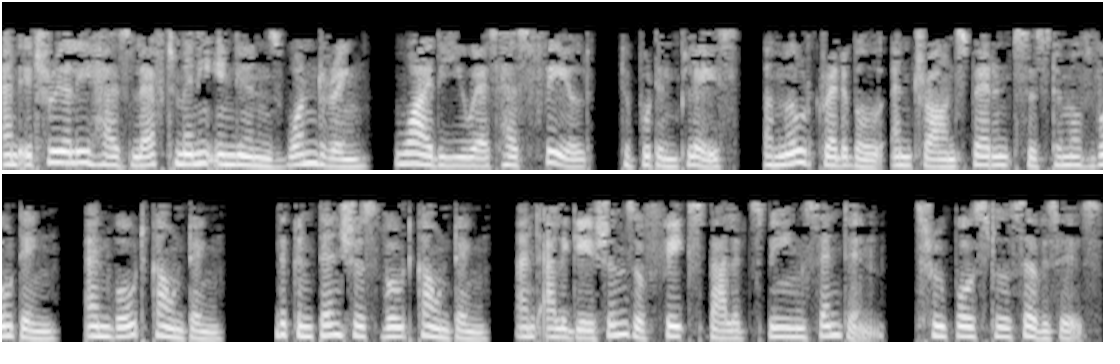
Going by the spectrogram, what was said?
And it really has left many Indians wondering why the US has failed to put in place a more credible and transparent system of voting and vote counting. The contentious vote counting and allegations of fake ballots being sent in through postal services,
